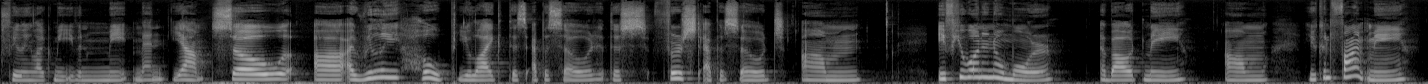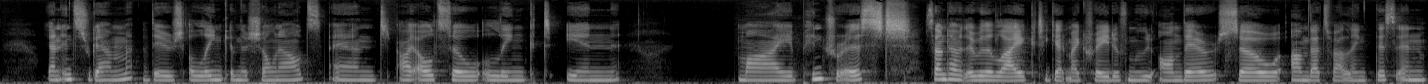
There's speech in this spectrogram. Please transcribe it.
feeling like me even me- meant yeah so uh, I really hope you liked this episode this first episode um if you want to know more about me um you can find me on Instagram. There's a link in the show notes, and I also linked in my Pinterest. Sometimes I really like to get my creative mood on there, so um, that's why I linked this in.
